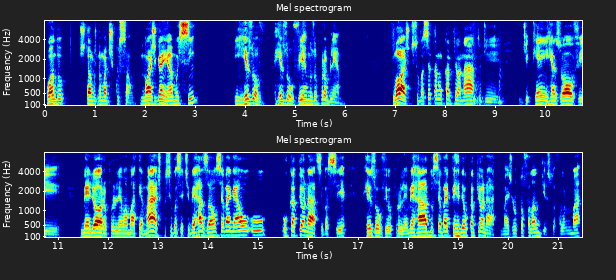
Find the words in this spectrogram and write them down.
quando estamos numa discussão. Nós ganhamos sim em resol resolvermos o problema. Lógico, se você está num campeonato de, de quem resolve melhor o problema matemático, se você tiver razão, você vai ganhar o, o, o campeonato. Se você resolver o problema errado, você vai perder o campeonato. Mas não estou falando disso, estou falando numa,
